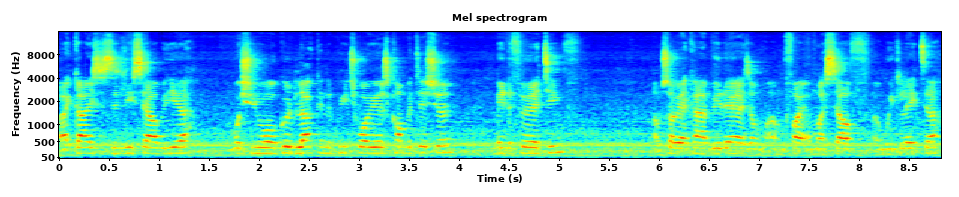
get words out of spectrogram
Alright guys, this is Lisa Alba here. I'm wishing you all good luck in the Beach Warriors competition, May the 13th. I'm sorry I can't be there as I'm, I'm fighting myself a week later,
